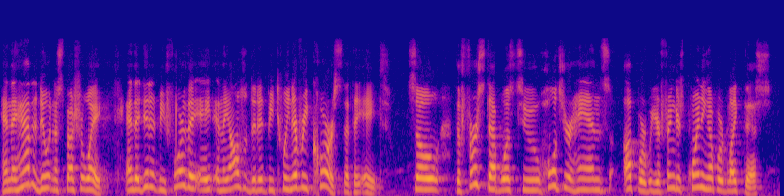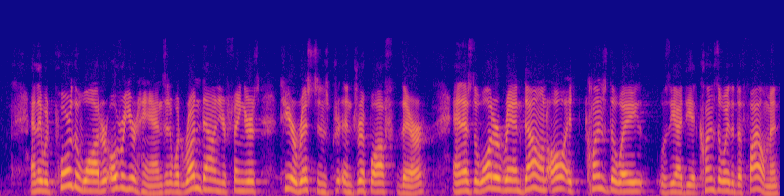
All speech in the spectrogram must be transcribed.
And they had to do it in a special way. And they did it before they ate, and they also did it between every course that they ate. So the first step was to hold your hands upward with your fingers pointing upward like this. And they would pour the water over your hands, and it would run down your fingers to your wrists and, and drip off there. And as the water ran down, all it cleansed away was the idea. It cleansed away the defilement,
